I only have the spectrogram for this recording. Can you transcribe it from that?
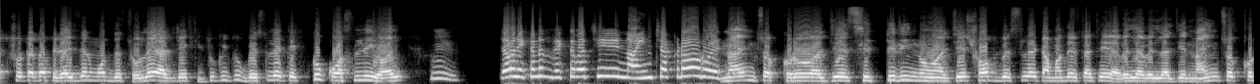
একশো টাকা প্রাইসের মধ্যে চলে আসবে। কিছু কিছু ব্রেসলেট একটু কস্টলি হয়। যেমন এখানে তো দেখতে পাচ্ছি নাইন চাকরাও রয়েছে। নাইন চক্র আছে সিট্রিনো আছে সব ব্রেসলেট আমাদের কাছে অ্যাভেলেবেল আছে। নাইন চক্র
